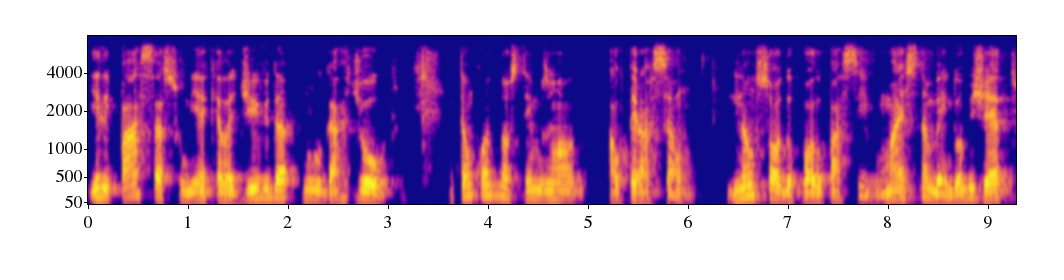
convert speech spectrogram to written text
ele passa a assumir aquela dívida no lugar de outro. Então, quando nós temos uma alteração não só do polo passivo, mas também do objeto,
